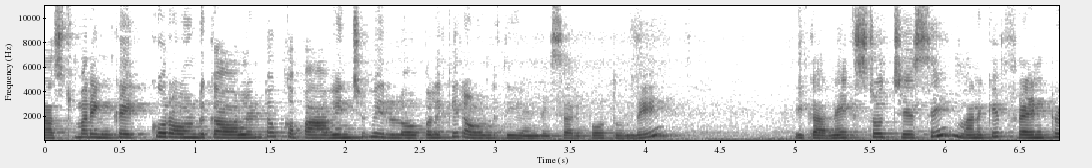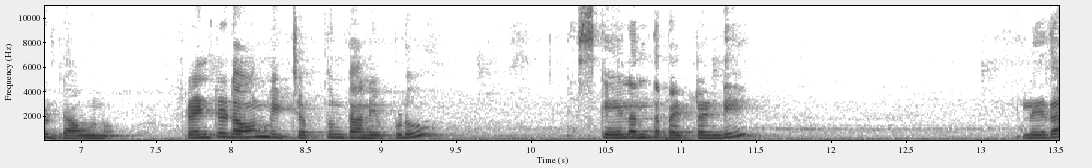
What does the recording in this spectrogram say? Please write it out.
కస్టమర్ ఇంకా ఎక్కువ రౌండ్ కావాలంటే ఒక పావించి మీరు లోపలికి రౌండ్ తీయండి. సరిపోతుంది? ఇక నెక్స్ట్ వచ్చేసి మనకి ఫ్రంట్ డౌన్ ఫ్రంట్ డౌన్ మీకు చెప్తుంటాను ఎప్పుడు స్కేల్ అంతా పెట్టండి. లేదా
